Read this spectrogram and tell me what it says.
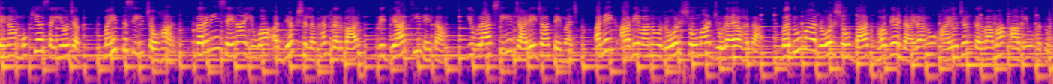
સેના મુખ્ય સંયોજક મહિતસિંહ ચૌહાણ કરણી સેના યુવા અધ્યક્ષ લખન દરબાર, વિદ્યાર્થી નેતા યુવરાજસિંહ જાડેજા તેમજ અનેક આગેવાનો રોડ શોમાં જોડાયા હતા. વધુમાં રોડ શો બાદ ભવ્ય ડાયરાનું આયોજન કરવામાં આવ્યું હતું.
